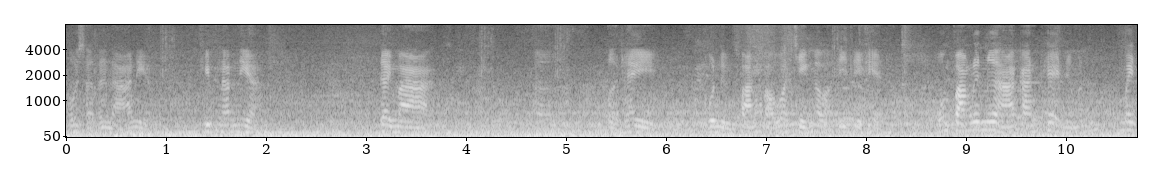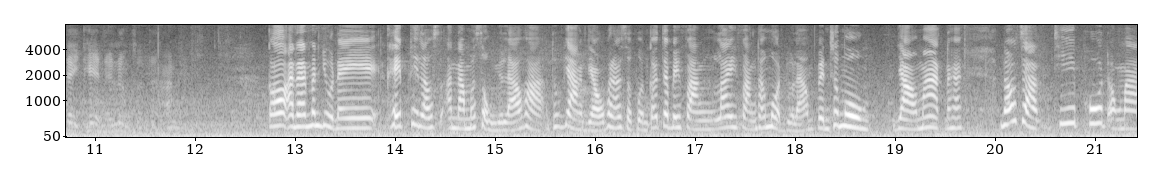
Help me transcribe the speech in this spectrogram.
พุทธศาสนาเนี่ยคลิปนั้นเนี่ยได้มาเอ่อเปิดให้คนหนึ่งฟังเปล่าว่าจริงหรือเปล่าที่ที่เทศน์ผมฟังเรื่องเนื้อหาการเทศน์เนี่ยมันไม่ได้เทศน์ในเรื่องศาสนาเนี่ย ก็อันนั้นมันอยู่ในคลิปที่เรานำมาส่งอยู่แล้วค่ะ ทุกอย่างเดี๋ยวพนักงานสอบสวนก็จะไปฟังไล่ฟังทั้งหมดอยู่แล้วมันเป็นชั่วโมงยาวมากนะคะ นอกจากที่พูดออกมา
